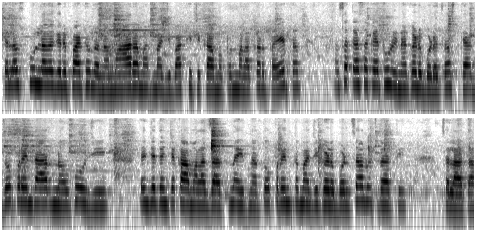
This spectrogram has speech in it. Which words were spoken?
त्याला स्कूलला वगैरे पाठवलं ना मग आरामात माझी बाकीची कामं पण मला करता येतात. सकाळ सकाळी थोडी ना गडबडच असत्या. जोपर्यंत अर्णव फौजी त्यांच्या त्यांच्या कामाला जात नाहीत ना तोपर्यंत माझी गडबड चालूच राहते. चला आता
